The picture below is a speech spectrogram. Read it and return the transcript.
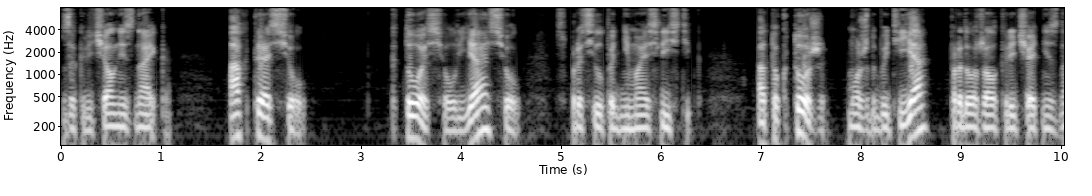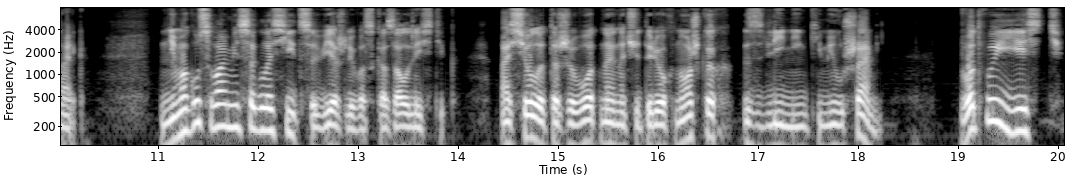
закричал Незнайка. «Ах ты осел!» «Кто осел? Я осел?» — спросил, поднимаясь листик. «А то кто же? Может быть, я?» — продолжал кричать Незнайка. «Не могу с вами согласиться», — вежливо сказал Листик. «Осел — это животное на четырех ножках с длинненькими ушами. Вот вы и есть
